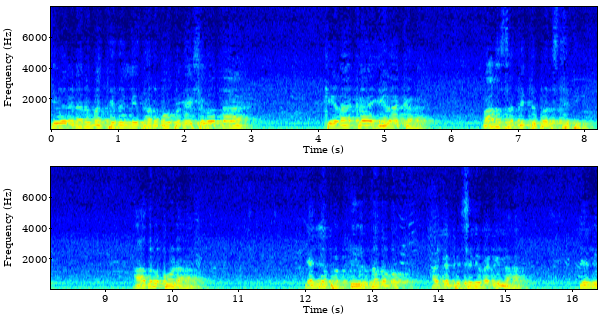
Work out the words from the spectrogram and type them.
ಇವೆರಡರ ಮಧ್ಯದಲ್ಲಿ ಧರ್ಮೋಪದೇಶವನ್ನ ಕೇಳಾಕ, ಹೇಳಾಕ ಬಹಳ ಸಂದಿಗ್ಧ ಪರಿಸ್ಥಿತಿ. ಆದರೂ ಕೂಡ ಎಲ್ಲಿ ಭಕ್ತಿ ಇರ್ತದೋ ಅಲ್ಲಿ ಬಿಸಿಲಿರಂಗಿಲ್ಲ. ಎಲ್ಲಿ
